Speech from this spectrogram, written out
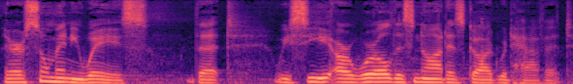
There are so many ways that we see our world is not as God would have it.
